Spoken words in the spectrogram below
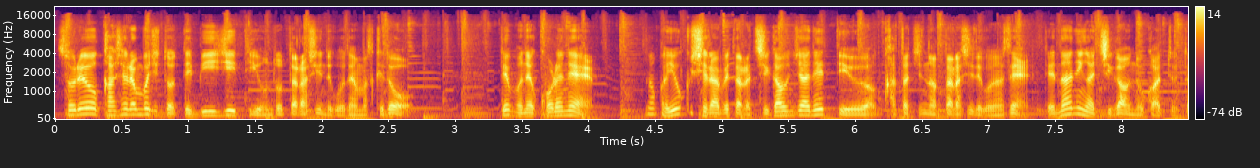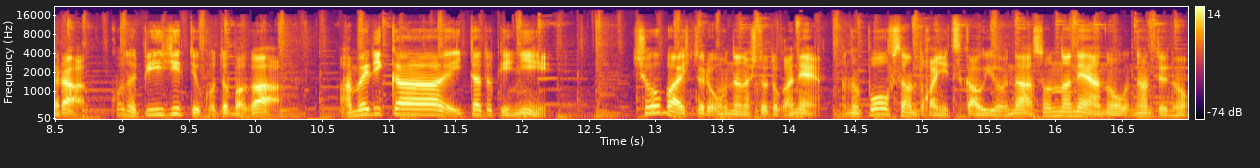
それを頭文字取って BG って呼んどったらしいんでございますけどでもねこれねなんかよく調べたら違うんじゃねっていう形になったらしいでございますねで何が違うのかって言ったらこの BG っていう言葉がアメリカ行った時に商売してる女の人とかねあのボーフさんとかに使うようなそんなねあのなんていうの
